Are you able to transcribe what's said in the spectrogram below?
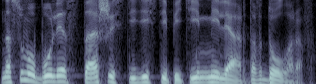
на сумму более 165 миллиардов долларов.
